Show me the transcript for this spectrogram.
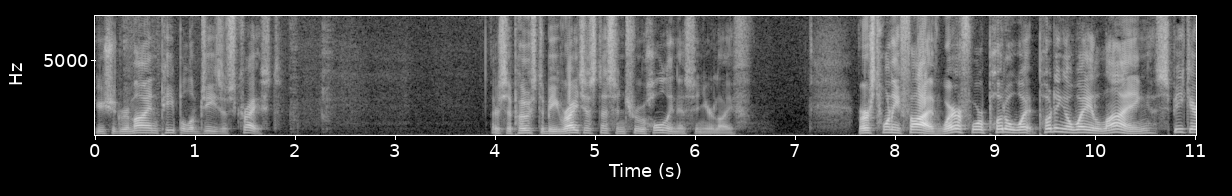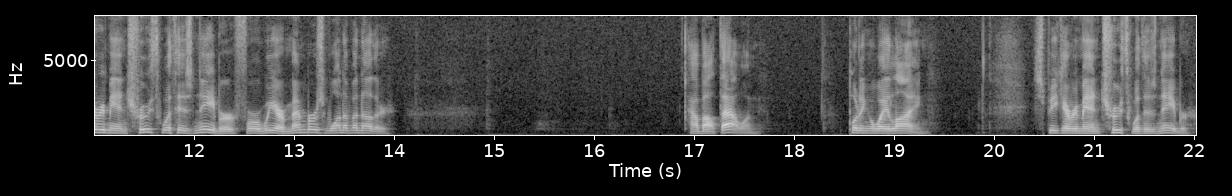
You should remind people of Jesus Christ. There's supposed to be righteousness and true holiness in your life. Verse 25 Wherefore, put away, putting away lying, speak every man truth with his neighbor, for we are members one of another. How about that one? Putting away lying. Speak every man truth with his neighbor.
